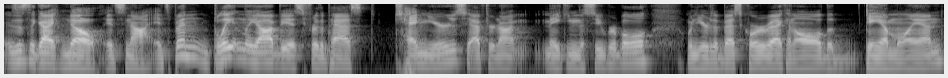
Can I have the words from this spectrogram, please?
Is this the guy? No, it's not. It's been blatantly obvious for the past 10 years after not making the Super Bowl when you're the best quarterback in all the damn land.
